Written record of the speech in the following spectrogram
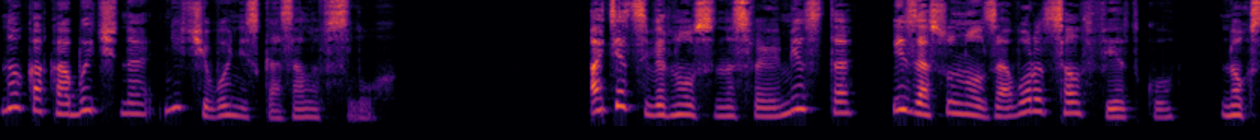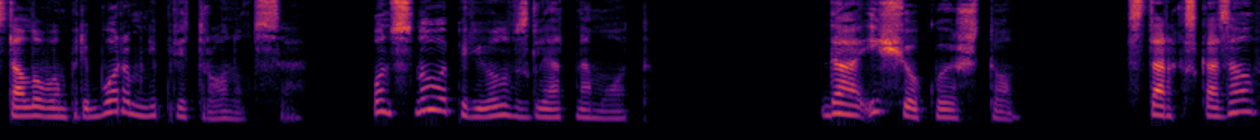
Но, как обычно, ничего не сказала вслух. Отец вернулся на свое место и засунул за ворот салфетку, но к столовым приборам не притронулся. Он снова перевел взгляд на Мот. «Да, еще кое-что». Старк сказал,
